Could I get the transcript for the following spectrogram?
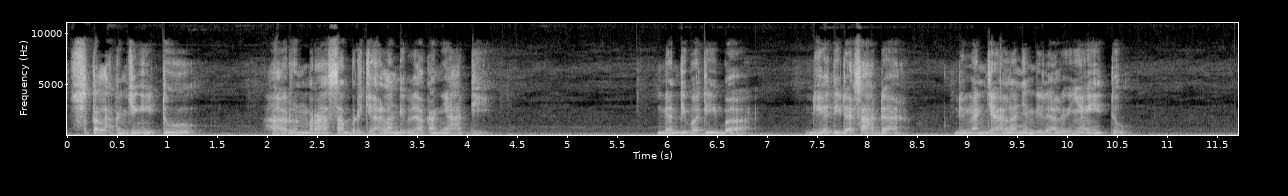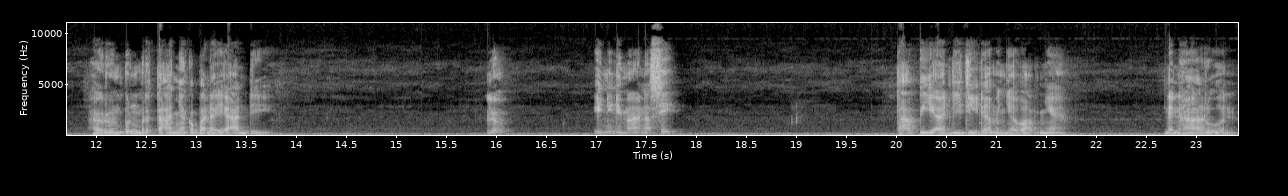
setelah kencing itu, Harun merasa berjalan di belakang Yadi. Dan tiba-tiba, dia tidak sadar dengan jalan yang dilaluinya itu. Harun pun bertanya kepada Yadi. Loh, ini di mana sih? Tapi Yadi tidak menjawabnya. Dan Harun,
